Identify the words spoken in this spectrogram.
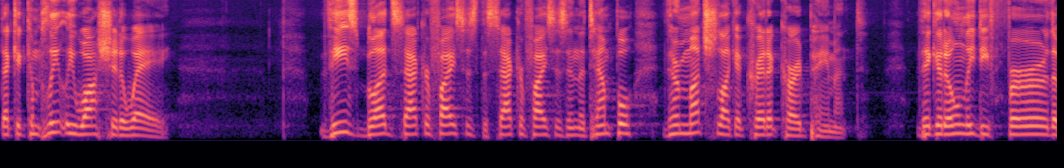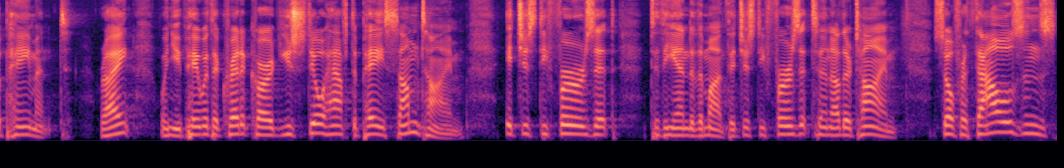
that could completely wash it away. These blood sacrifices, the sacrifices in the temple, they're much like a credit card payment. They could only defer the payment, right? When you pay with a credit card, you still have to pay sometime. It just defers it to the end of the month, it just defers it to another time. So for thousands,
